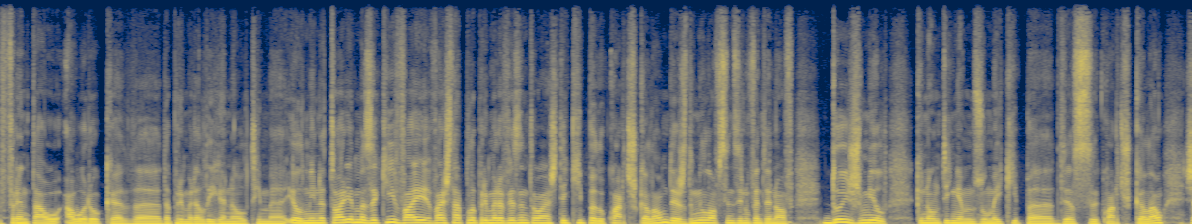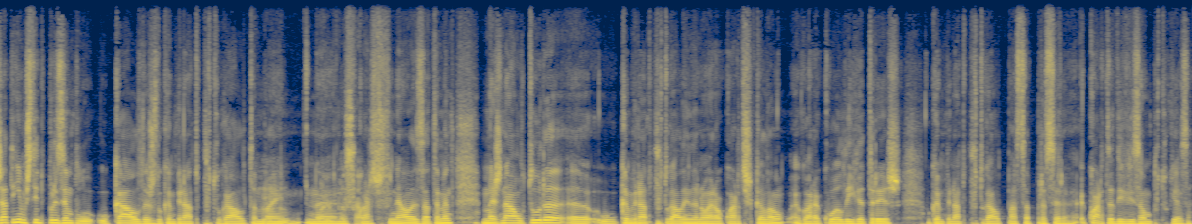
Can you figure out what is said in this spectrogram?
frente ao, ao Aroca da, da Primeira Liga na última eliminatória, mas aqui vai, vai estar pela primeira vez então esta equipa do quarto escalão, desde 1999, 2000, que não tínhamos uma equipa desse quarto escalão. Já tínhamos tido, por exemplo, o Caldas do Campeonato de Portugal também uhum, na, nos quartos de final, exatamente, mas na altura uh, o Campeonato de Portugal ainda não era o quarto escalão, agora com a Liga 3, o Campeonato de Portugal passa para ser a quarta divisão portuguesa.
